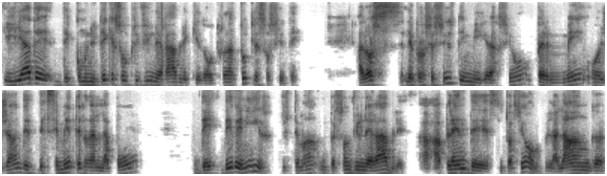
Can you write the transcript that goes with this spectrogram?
il y a des, communautés qui sont plus vulnérables que d'autres dans toutes les sociétés. Alors, le processus d'immigration permet aux gens de, se mettre dans la peau, de devenir justement une personne vulnérable à, plein de situations. La langue,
